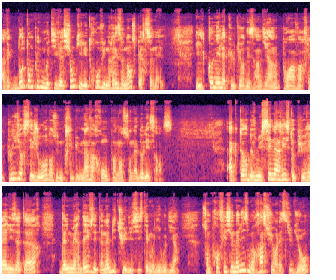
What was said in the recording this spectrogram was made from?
avec d'autant plus de motivation qu'il y trouve une résonance personnelle. Il connaît la culture des Indiens pour avoir fait plusieurs séjours dans une tribu navajo pendant son adolescence. Acteur devenu scénariste puis réalisateur, Delmer Daves est un habitué du système hollywoodien. Son professionnalisme rassure les studios,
